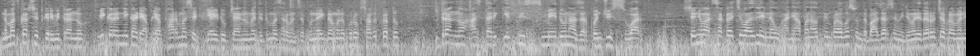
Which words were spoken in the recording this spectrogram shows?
नमस्कार शेतकरी मित्रांनो मी करण निखाडे आपल्या फार्मासेट या युट्यूब चॅनलमध्ये तुम्हा सर्वांचं पुन्हा एकदा मनपूर्वक स्वागत करतो. मित्रांनो आज तारीख एकतीस मे दोन हजार पंचवीस वार शनिवार सकाळचे वाजले नऊ आणि आपण आहोत पिंपळा तर बाजार समितीमध्ये. दररोजच्या प्रमाणे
